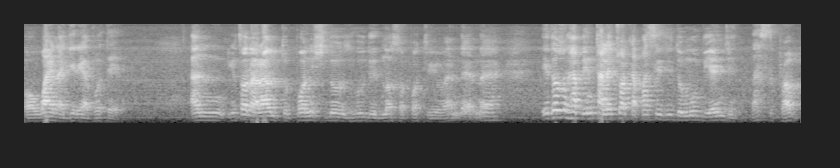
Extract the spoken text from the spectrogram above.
or why Nigeria voted. And you turn around to punish those who did not support you. And then uh, it doesn't have the intellectual capacity to move the engine. That's the problem.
